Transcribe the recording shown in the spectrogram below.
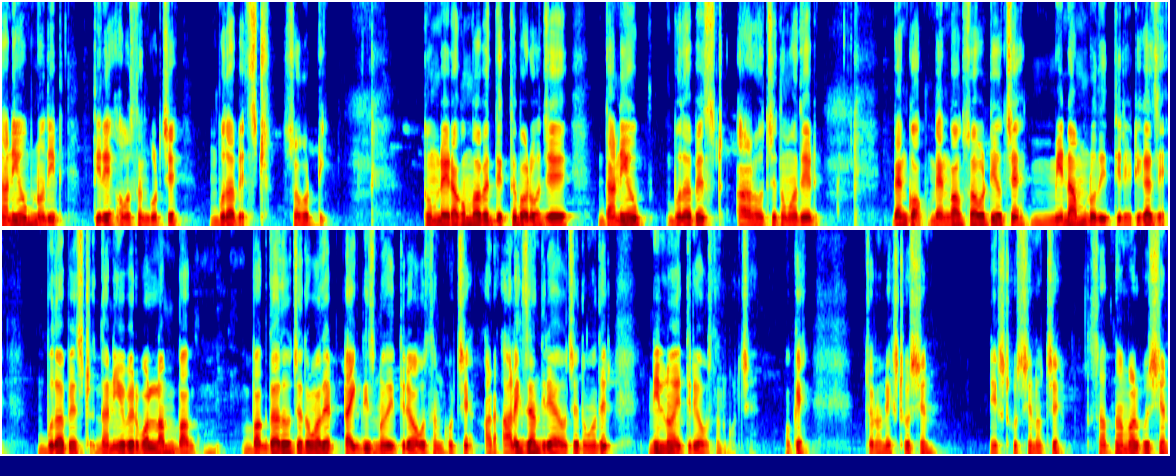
দানিউব নদীর তীরে অবস্থান করছে বুদাপেস্ট শহরটি। তোমরা এরকমভাবে দেখতে পারো যে দানিউব বুদাপেস্ট আর হচ্ছে তোমাদের ব্যাংকক। ব্যাংকক শহরটি হচ্ছে মেনাম নদীর তীরে, ঠিক আছে? বুদাপেস্ট, দানিউবের বললাম, বাগ, বাগদাদ হচ্ছে তোমাদের টাইগ্রিস নদীর তীরে অবস্থান করছে, আর আলেকজান্দ্রিয়া হচ্ছে তোমাদের নীল নদীর তীরে অবস্থান করছে, ওকে? চলো নেক্সট কোশ্চেন নেক্সট কোশ্চেন হচ্ছে সাত নম্বর কোশ্চেন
